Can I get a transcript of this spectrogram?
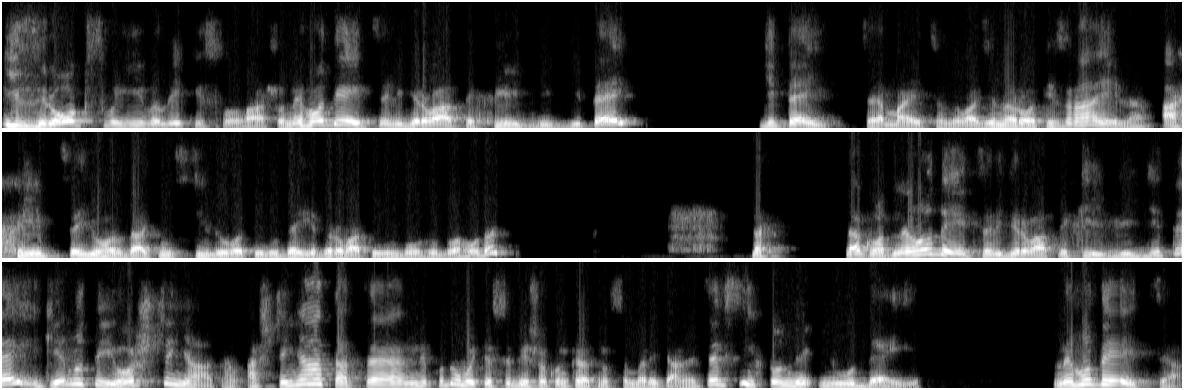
і зрок свої великі слова, що не годиться відірвати хліб від дітей. Дітей це мається на увазі народ Ізраїля, а хліб це його здатність зцілювати людей і дарувати їм Божу благодать. Так, так от, не годиться відірвати хліб від дітей і кинути його щенятам. А щенята це не подумайте собі, що конкретно самаритяни. Це всі, хто не іудеї. Не годиться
